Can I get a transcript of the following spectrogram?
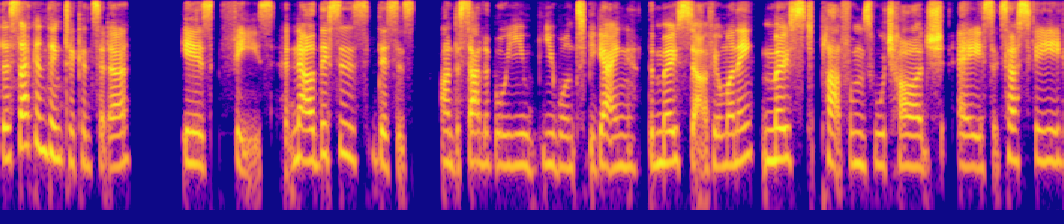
The second thing to consider is fees. Now, this is this is understandable you you want to be getting the most out of your money most platforms will charge a success fee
